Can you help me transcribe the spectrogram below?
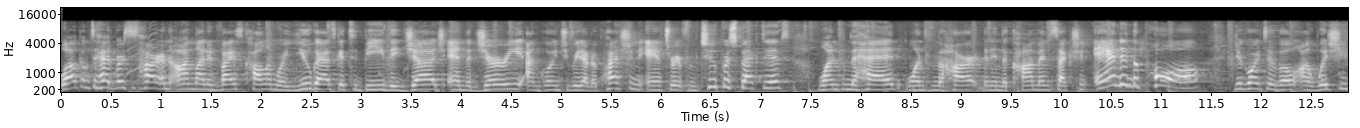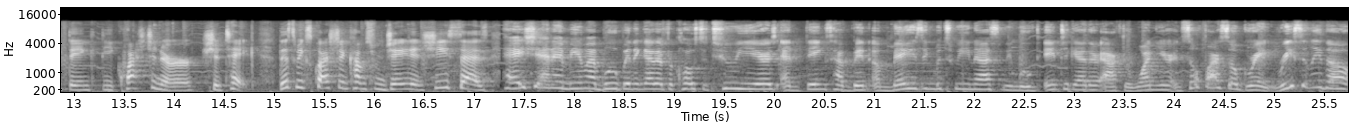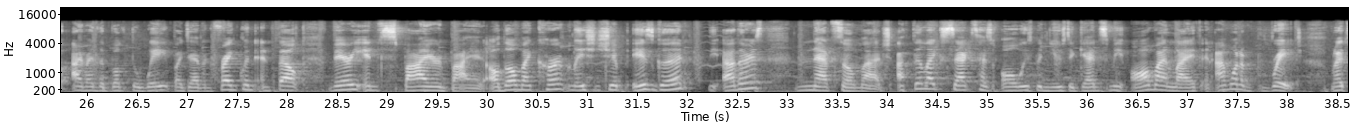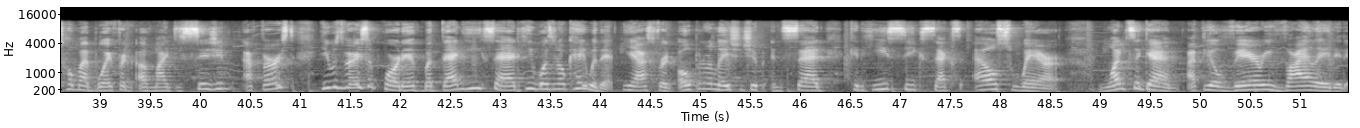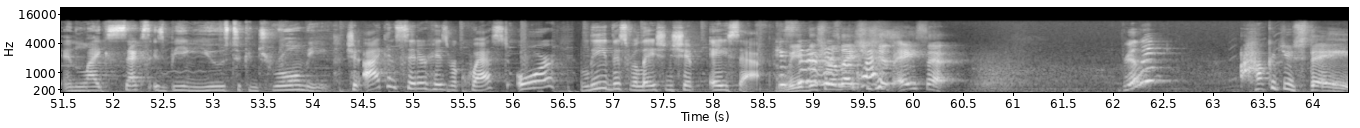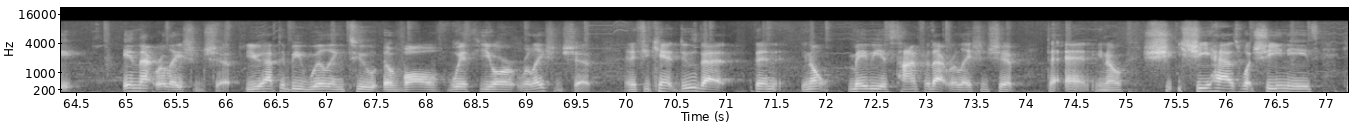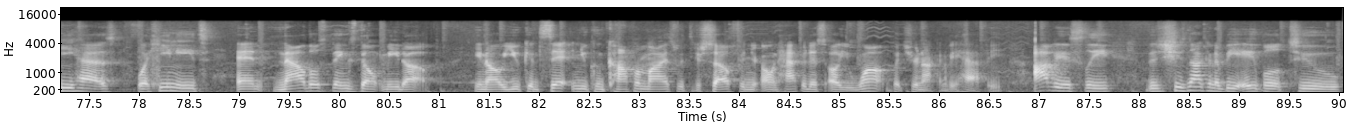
Welcome to Head vs. Heart, an online advice column where you guys get to be the judge and the jury. I'm going to read out a question and answer it from two perspectives, one from the head, one from the heart. Then in the comment section and in the poll, you're going to vote on which you think the questioner should take. This week's question comes from Jaden. she says, Hey Shannon, me and my boo been together for close to two years and things have been amazing between us. We moved in together after one year and so far so great. Recently though, I read the book The Wait by DeVon Franklin and felt very inspired by it. Although my current relationship is good, the others, not so much. I feel like sex has always been used against me all my life and I want a break. When I told my boyfriend of my decision, at first, he was very supportive, but then he said he wasn't okay with it. He asked for an open relationship and said, can he seek sex elsewhere? Once again, I feel very violated and like sex is being used to control me. Should I consider his request or leave this relationship ASAP? Leave this relationship ASAP. Really? How could you stay in that relationship? You have to be willing to evolve with your relationship. And if you can't do that, then, you know, maybe it's time for that relationship to end. You know, she, she has what she needs, he has what he needs, and now those things don't meet up. You know, you can sit and you can compromise with yourself and your own happiness all you want, but you're not gonna be happy. Obviously, she's not going to be able to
